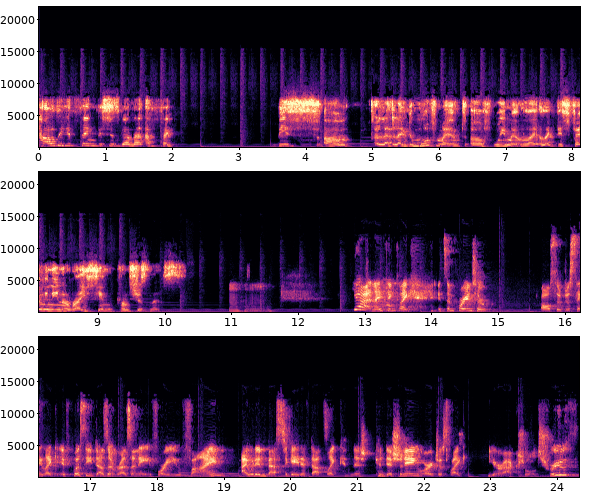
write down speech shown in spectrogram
how do you think this is gonna affect this, um, like the movement of women, like like this feminine arising consciousness? Mm-hmm. Yeah, and I think like it's important to also just say like if pussy doesn't resonate for you fine i would investigate if that's like condi- conditioning or just like your actual truth.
